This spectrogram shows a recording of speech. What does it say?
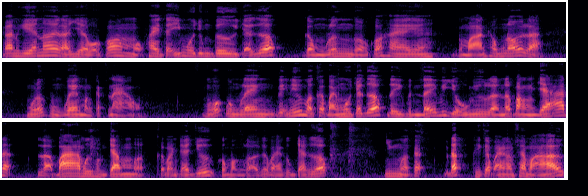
Các anh kia nói là giờ bộ có một hai tỷ mua chung cư trả góp gồng lưng rồi có hai mà anh không nói là mua đất vùng ven bằng cách nào. Mua đất vùng ven nếu mà các bạn mua trả góp đi mình lấy ví dụ như là nó bằng giá đó là 30 phần trăm các bạn trả trước, còn phần lợi các bạn cũng trả góp. Nhưng mà các đất thì các bạn làm sao mà ở?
